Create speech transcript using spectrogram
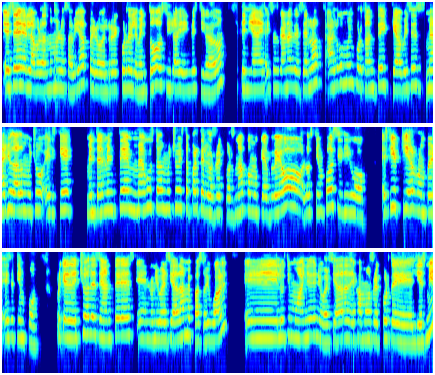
Ese, la verdad, no me lo sabía, pero el récord del evento sí lo había investigado. Tenía esas ganas de hacerlo. Algo muy importante que a veces me ha ayudado mucho es que mentalmente me ha gustado mucho esta parte de los récords, ¿no? Como que veo los tiempos y digo, es que yo quiero romper ese tiempo porque de hecho desde antes en universidad me pasó igual. el último año de universidad dejamos récord del 10.000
